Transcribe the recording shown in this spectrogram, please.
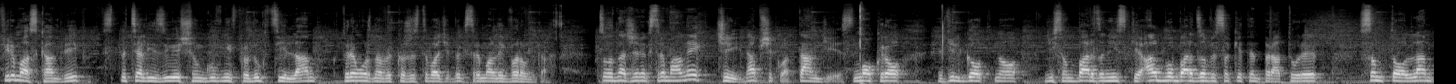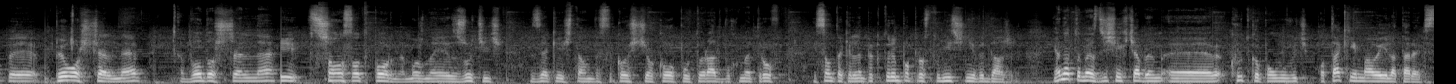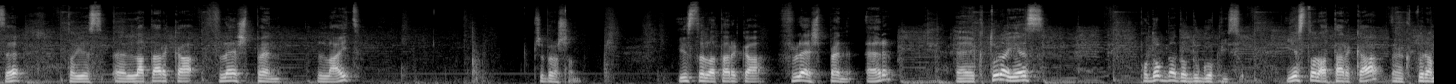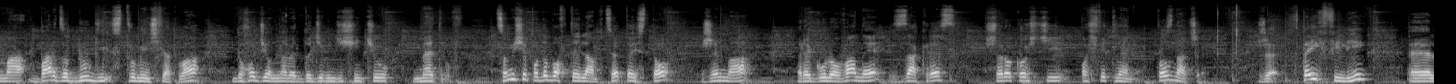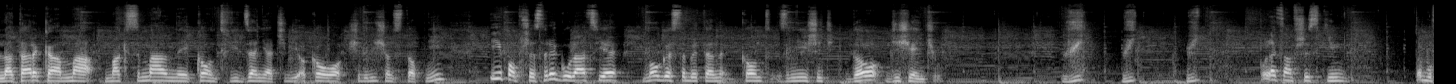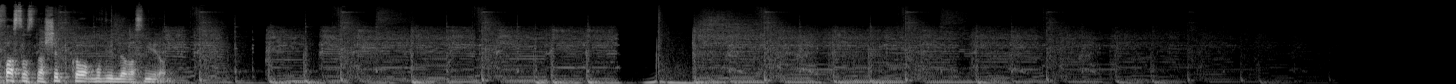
Firma ScanGrip specjalizuje się głównie w produkcji lamp, które można wykorzystywać w ekstremalnych warunkach. Co to znaczy w ekstremalnych? Czyli na przykład tam, gdzie jest mokro, wilgotno, gdzie są bardzo niskie albo bardzo wysokie temperatury. Są to lampy pyłoszczelne, wodoszczelne i wstrząsodporne. Można je zrzucić z jakiejś tam wysokości około 1,5-2 metrów i są takie lampy, którym po prostu nic się nie wydarzy. Ja natomiast dzisiaj chciałbym e, krótko pomówić o takiej małej latareczce. To jest e, latarka Flash Pen Light. Przepraszam. Jest to latarka Flash Pen R, e, która jest podobna do długopisu. Jest to latarka, e, która ma bardzo długi strumień światła, dochodzi on nawet do 90 metrów. Co mi się podoba w tej lampce, to jest to, że ma regulowany zakres szerokości oświetlenia. To znaczy, że w tej chwili e, latarka ma maksymalny kąt widzenia, czyli około 70 stopni i poprzez regulację mogę sobie ten kąt zmniejszyć do 10. Wi, wi, wi. Polecam wszystkim. To był Fastons na szybko, mówił dla Was Miron.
